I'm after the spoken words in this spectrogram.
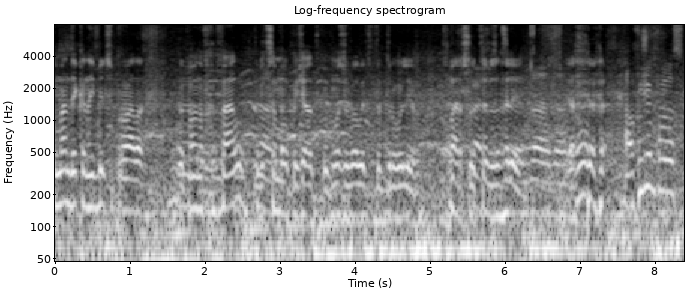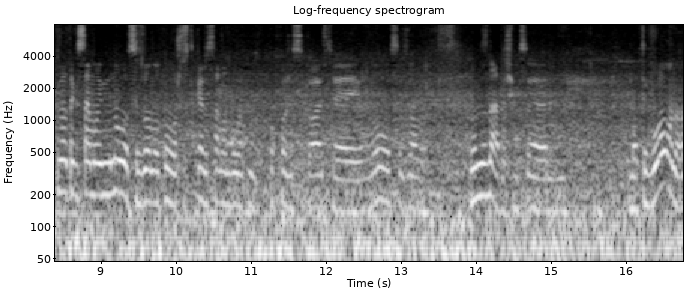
команда, яка найбільше провела, напевно, в ХФЛ від самого початку, може вилетіти в другу лігу. В першу це взагалі. Да, да. Але хочу сказати так само і минулого сезону, тому що така ж сама була похожа ситуація і минулого сезону. Ну не знаю, чим це мотивовано,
